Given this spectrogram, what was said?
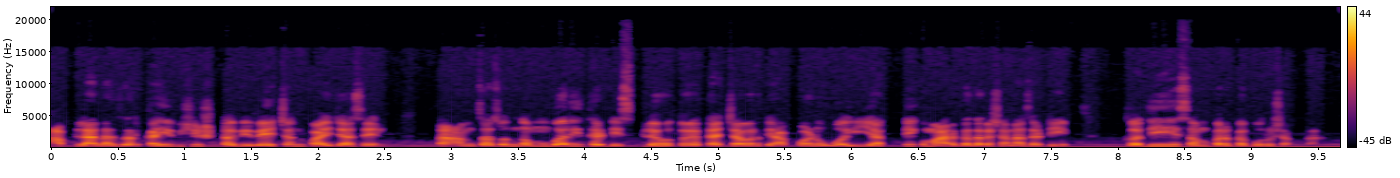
आपल्याला जर काही विशिष्ट विवेचन पाहिजे असेल तर आमचा जो नंबर इथे डिस्प्ले होतोय त्याच्यावरती आपण वैयक्तिक मार्गदर्शनासाठी कधीही संपर्क करू शकता.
